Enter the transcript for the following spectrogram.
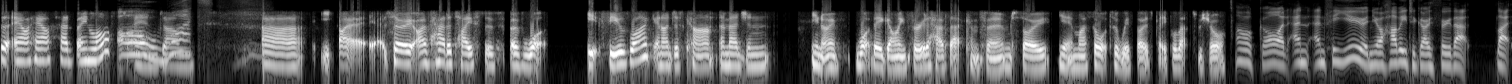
that our house had been lost. Oh, and, um, what? uh, I, so I've had a taste of, of what it feels like, and I just can't imagine, you know, what they're going through to have that confirmed. So yeah, my thoughts are with those people, that's for sure. Oh God! And and for you and your hubby to go through that, like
